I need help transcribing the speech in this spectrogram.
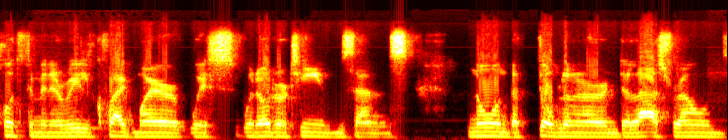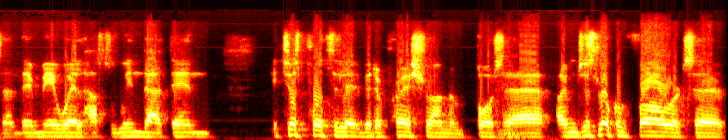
puts them in a real quagmire with with other teams and knowing that Dublin are in the last round and they may well have to win that then it just puts a little bit of pressure on them. But uh, I'm just looking forward to.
